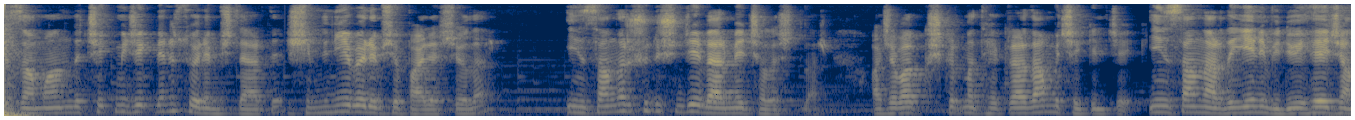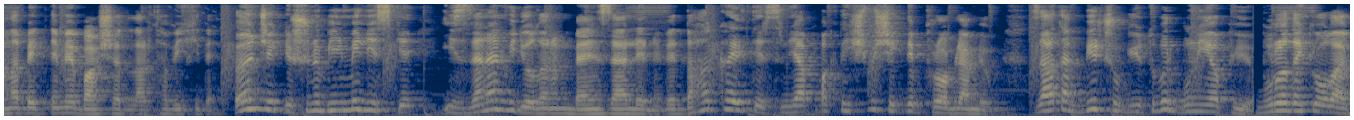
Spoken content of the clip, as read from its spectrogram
E zamanında çekmeyeceklerini söylemişlerdi. Şimdi niye böyle bir şey paylaşıyorlar? İnsanlara şu düşünceyi vermeye çalıştılar. Acaba kışkırtma tekrardan mı çekilecek? İnsanlar da yeni videoyu heyecanla beklemeye başladılar tabii ki de. Öncelikle şunu bilmeliyiz ki izlenen videoların benzerlerini ve daha kalitesini yapmakta hiçbir şekilde bir problem yok. Zaten birçok YouTuber bunu yapıyor. Buradaki olay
